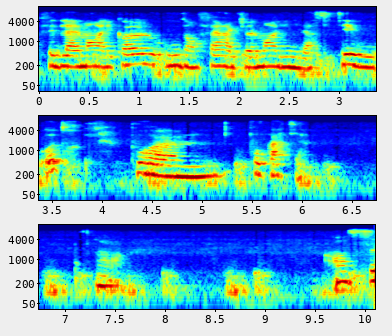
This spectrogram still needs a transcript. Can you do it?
fait de l'allemand à l'école ou d'en faire actuellement à l'université ou autre pour, euh, pour partir. En ce,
